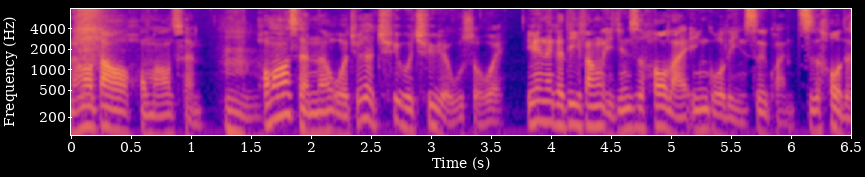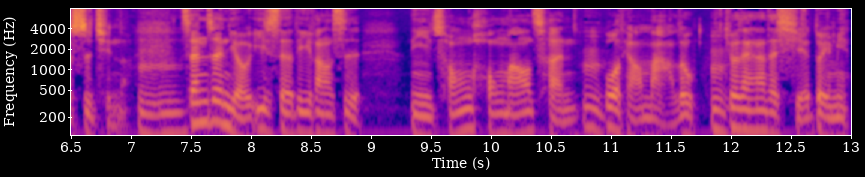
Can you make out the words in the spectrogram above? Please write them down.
然后到红毛城。嗯，红毛城呢，我觉得去不去也无所谓，因为那个地方已经是后来英国领事馆之后的事情了。嗯，真正有意思的地方是，你从红毛城过条马路，就在它的斜对面。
